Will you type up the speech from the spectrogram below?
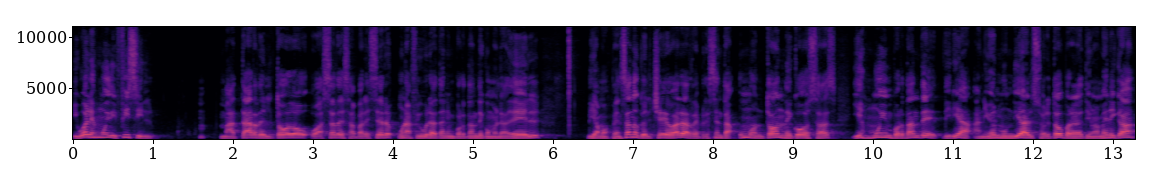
igual es muy difícil matar del todo o hacer desaparecer una figura tan importante como la de él. Digamos, pensando que el Che Guevara representa un montón de cosas y es muy importante, diría, a nivel mundial, sobre todo para Latinoamérica,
